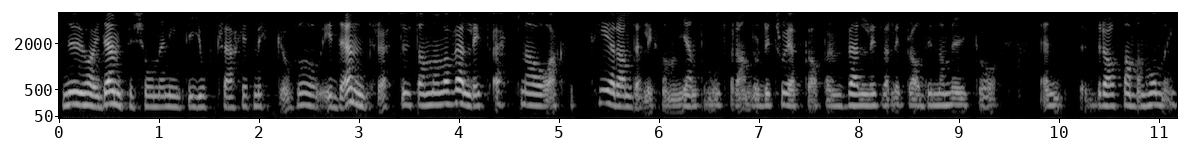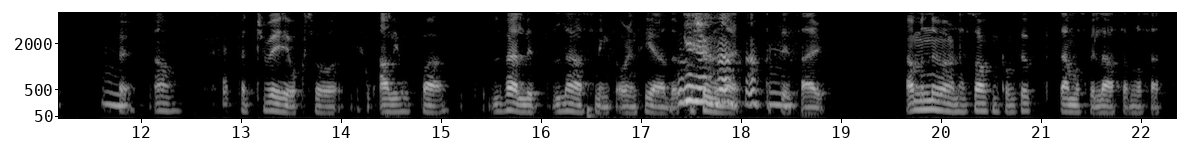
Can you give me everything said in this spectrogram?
nu har ju den personen inte gjort särskilt mycket och så är den trött. Utan man var väldigt öppna och accepterande liksom gentemot varandra och det tror jag skapar en väldigt, väldigt bra dynamik och en bra sammanhållning. Mm. Ja. Så att, Jag tror vi är också liksom, allihopa väldigt lösningsorienterade personer. Att det är så här, ja men nu har den här saken kommit upp, den måste vi lösa på något sätt.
